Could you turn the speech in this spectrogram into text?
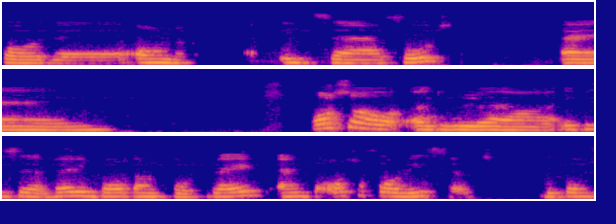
for the on its food. Um, also, it will it is very important for trade and also for research because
